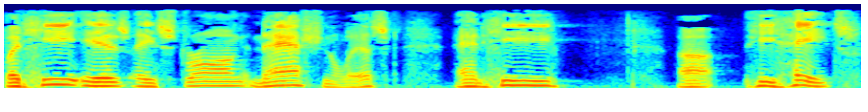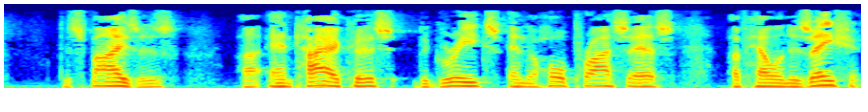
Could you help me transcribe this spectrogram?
But he is a strong nationalist, and he uh, he hates, despises uh, Antiochus, the Greeks, and the whole process of Hellenization.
